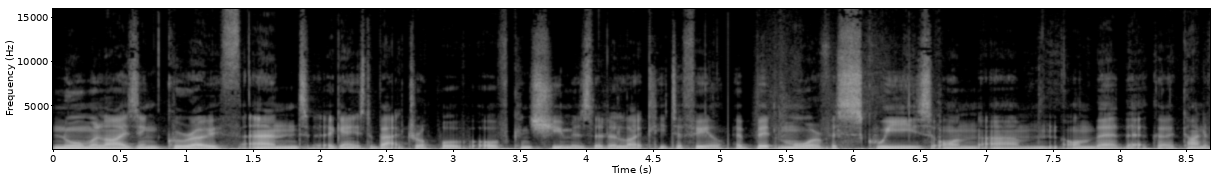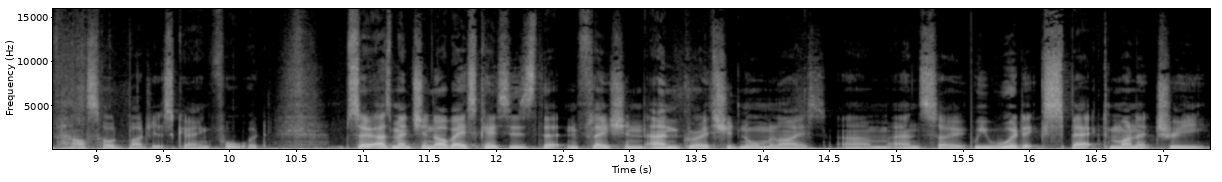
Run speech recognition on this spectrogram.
normalizing growth and against a backdrop of, of consumers that are likely to feel a bit more of a squeeze on um, on their, their kind of household budgets going forward so, as mentioned, our base case is that inflation and growth should normalize. Um, and so we would expect monetary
